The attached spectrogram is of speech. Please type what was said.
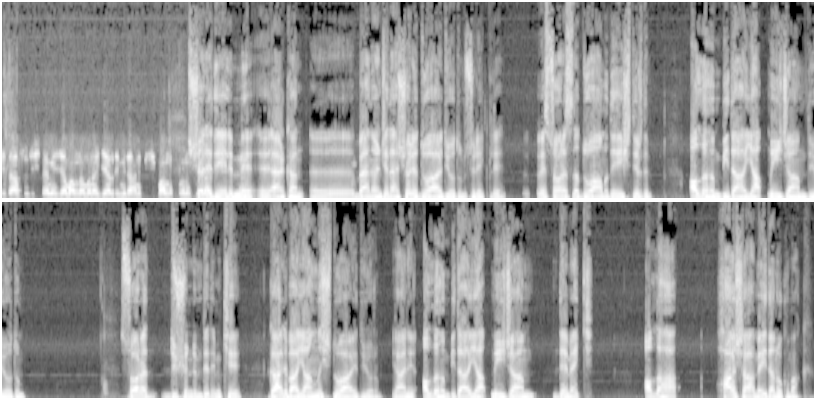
Bir daha suç işlemeyeceğim anlamına geldi mi de hani pişmanlık konusunda. Şöyle diyelim mi e, Erkan e, ben önceden şöyle dua ediyordum sürekli ve sonrasında duamı değiştirdim. Allah'ım bir daha yapmayacağım diyordum. Sonra düşündüm dedim ki galiba yanlış dua ediyorum. Yani Allah'ım bir daha yapmayacağım demek Allah'a haşa meydan okumak.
